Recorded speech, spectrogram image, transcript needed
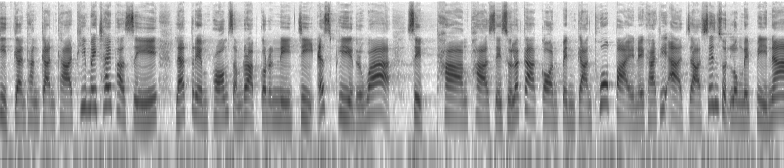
กีดกันทางการค้าที่ไม่ใช่ภาษี และเตรียมพร้อมสำหรับกรณี GSP หรือว่าสิทธิทางภาษีศุลกากรเป็นการทั่วไปนะคะที่อาจจะสิ้นสุดลงในปีหน้า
